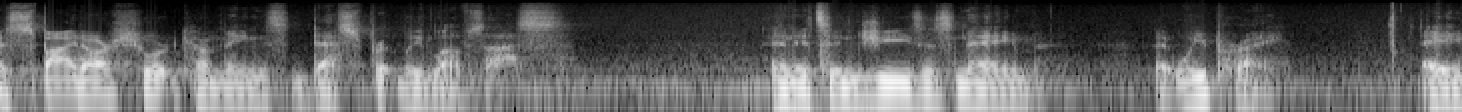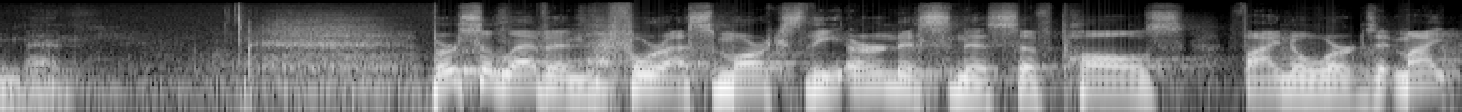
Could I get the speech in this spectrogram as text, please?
despite our shortcomings, desperately loves us. And it's in Jesus' name that we pray. Amen. Verse 11 for us marks the earnestness of Paul's final words. It might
